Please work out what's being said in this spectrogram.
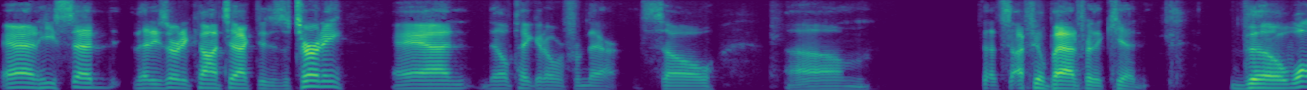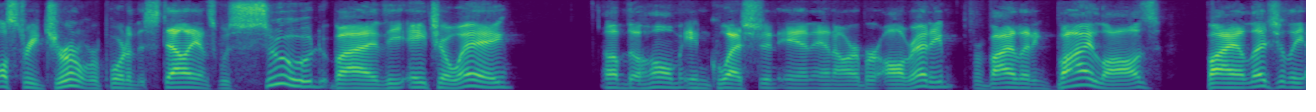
And he said that he's already contacted his attorney and they'll take it over from there. So um, that's I feel bad for the kid. The Wall Street Journal reported that Stalions was sued by the HOA of the home in question in Ann Arbor already for violating bylaws by allegedly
